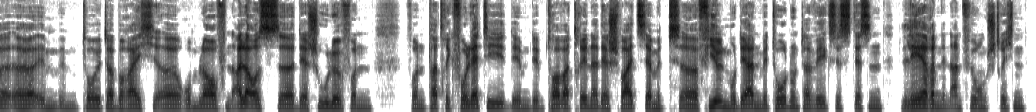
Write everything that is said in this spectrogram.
äh, im, im Torhüterbereich äh, rumlaufen, alle aus äh, der Schule von von Patrick Folletti, dem, dem Torwarttrainer der Schweiz, der mit äh, vielen modernen Methoden unterwegs ist, dessen Lehren in Anführungsstrichen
